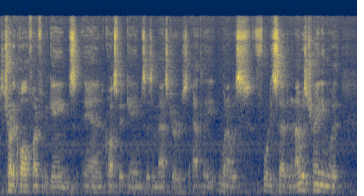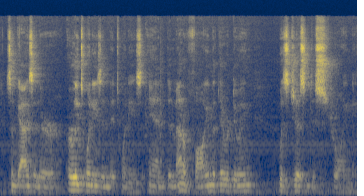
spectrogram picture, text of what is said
to try to qualify for the games and CrossFit Games as a masters athlete when I was 47, and I was training with some guys in their early 20s and mid 20s, and the amount of volume that they were doing was just destroying me.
